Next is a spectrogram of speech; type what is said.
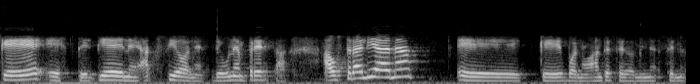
que este, tiene acciones de una empresa australiana eh, que bueno antes se, domina- se,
